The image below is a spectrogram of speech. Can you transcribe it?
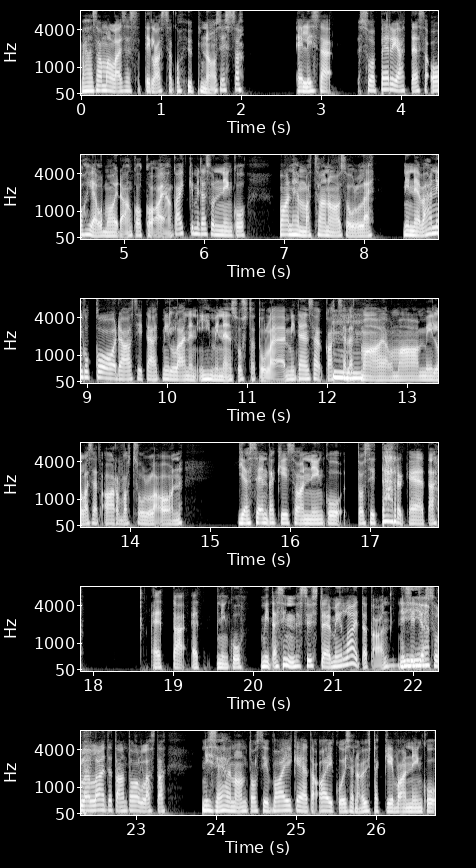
vähän samanlaisessa tilassa kuin hypnoosissa. Eli sitä, sua periaatteessa ohjelmoidaan koko ajan. Kaikki, mitä sun niin kuin vanhemmat sanoo sulle, niin ne vähän niin kuin koodaa sitä, että millainen ihminen susta tulee, miten sä katselet mm-hmm. maailmaa, millaiset arvot sulla on. Ja sen takia se on niin kuin tosi tärkeää, että, että niin kuin, mitä sinne systeemiin laitetaan. Niin sitten jos sulle laitetaan tollasta, niin sehän on tosi vaikeaa aikuisena yhtäkkiä vaan niin kuin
